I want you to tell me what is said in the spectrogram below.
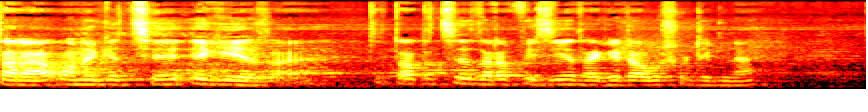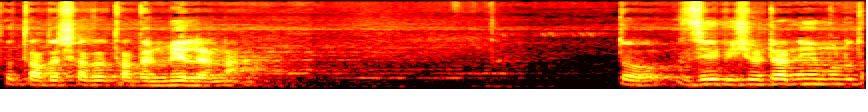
তারা অনেকের চেয়ে এগিয়ে যায়। তো তাদের চেয়ে যারা পিছিয়ে থাকে, এটা অবশ্য ঠিক না। তো তাদের সাথে তাদের মেলে না। তো যে বিষয়টা নিয়ে মূলত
